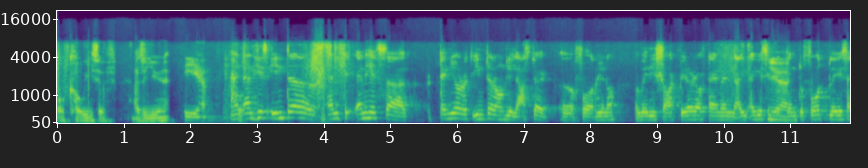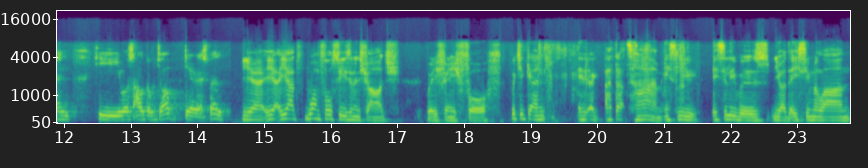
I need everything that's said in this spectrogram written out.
or cohesive as a unit. Yeah, and and his Inter and his, and his uh, tenure at Inter only lasted uh, for you know a very short period of time, and I, I guess he yeah. took them to fourth place, and he was out of job there as well. Yeah, yeah, he had one full season in charge where he finished fourth, which again, at that time, Italy Italy was you had AC Milan,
